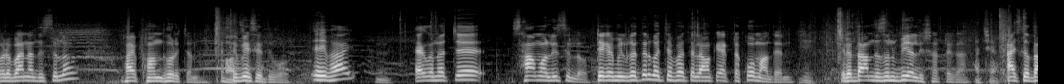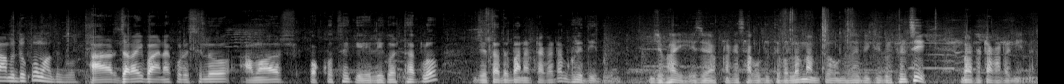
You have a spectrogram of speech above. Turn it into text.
ওরা বায়না দিছিল ভাই ফোন ধরেছে না আচ্ছা। বেঁচে দিব। এই ভাই একজন হচ্ছে সামলি ছিল টেকা মিল করতে করছে ভাই তাহলে আমাকে একটা কমা দেন। এটা দাম দিয়েছেন বিয়াল্লিশ হাজার টাকা। আচ্ছা। আজকে দাম একটু কমা দেবো। আর যারাই বায়না করেছিল আমার পক্ষ থেকে রিকোয়েস্ট থাকল যে তাদের বানার টাকাটা ঘুরে দিয়ে দেবেন যে ভাই এই যে আপনাকে ছাগল দিতে পারলাম না আমি তো অন্যভাবে বিক্রি করে ফেলছি বা আপনার টাকাটা নিয়ে নেন।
